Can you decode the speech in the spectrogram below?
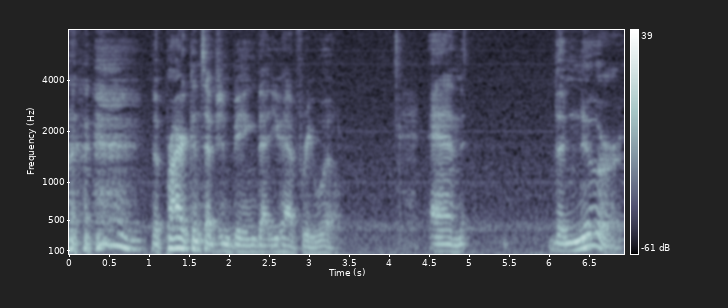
the prior conception being that you have free will. And the newer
